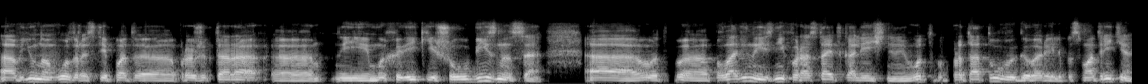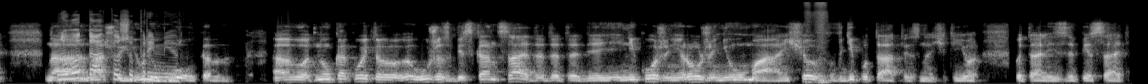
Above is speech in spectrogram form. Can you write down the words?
в юном возрасте под э, прожектора э, и маховики шоу-бизнеса, а, вот, э, половина из них вырастает колечными. Вот про тату вы говорили, посмотрите на ну, вот, да, нашу Юлю пример. Волкову. А вот, ну, какой-то ужас без конца, это, это, это, ни кожи, ни рожи, ни ума. Еще в депутаты, значит, ее пытались записать.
